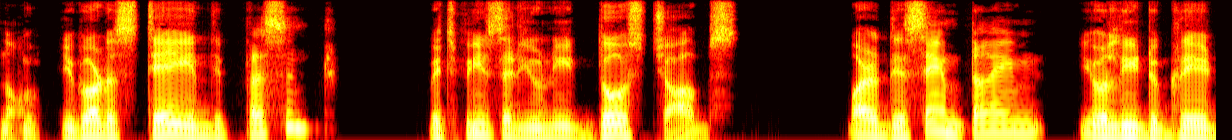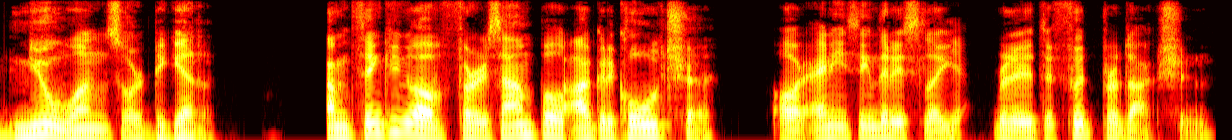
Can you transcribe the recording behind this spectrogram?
No, you got to stay in the present which means that you need those jobs. But at the same time, you'll need to create new ones altogether. I'm thinking of, for example, agriculture or anything that is like yeah. related to food production.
